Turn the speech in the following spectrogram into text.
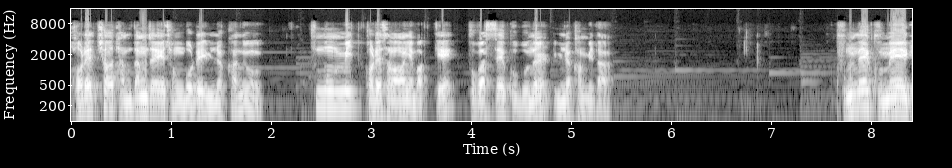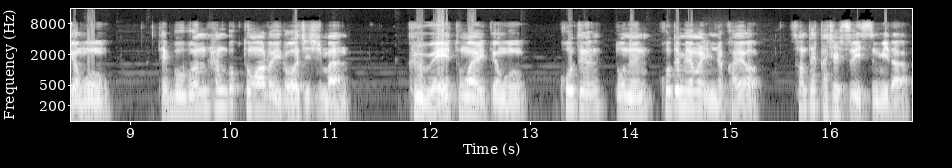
거래처 담당자의 정보를 입력한 후 품목 및 거래 상황에 맞게 부가세 구분을 입력합니다. 국내 구매의 경우 대부분 한국 통화로 이루어지지만 그 외의 통화일 경우 코드 또는 코드명을 입력하여 선택하실 수 있습니다.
